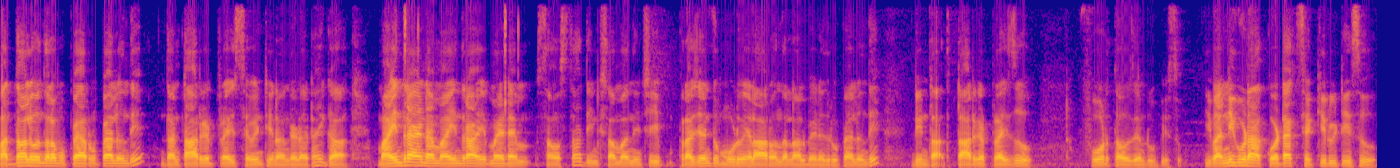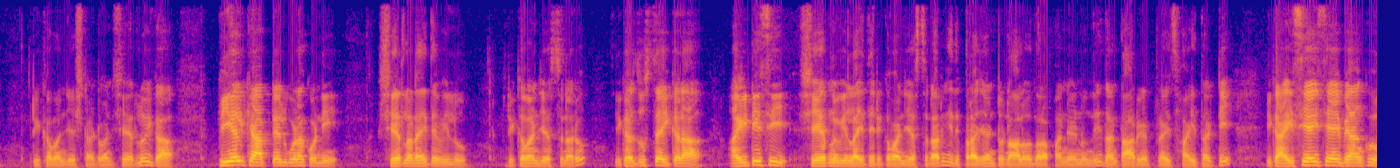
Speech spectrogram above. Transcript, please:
పద్నాలుగు వందల ముప్పై ఆరు రూపాయలు ఉంది. దాని టార్గెట్ ప్రైస్ సెవెంటీన్ హండ్రెడ్ అట. ఇక మహీంద్రా అండ్ మహీంద్రా ఎంఐడెమ్ సంస్థ దీనికి సంబంధించి ప్రజెంట్ మూడు వేల ఆరు వందల నలభై ఎనిమిది రూపాయలు ఉంది. దీని target price four thousand rupees. ఇవన్నీ కూడా కోటాక్ సెక్యూరిటీస్ రికమెండ్ చేసినటువంటి షేర్లు. ఇక పిఎల్ క్యాపిటల్ కూడా కొన్ని షేర్లను అయితే వీళ్ళు రికమెండ్ చేస్తున్నారు. ఇక చూస్తే ఇక్కడ ఐటీసీ షేర్ను వీళ్ళైతే రికమెండ్ చేస్తున్నారు. ఇది ప్రజెంట్ నాలుగు వందల పన్నెండు ఉంది. దాని టార్గెట్ ప్రైస్ ఫైవ్ థర్టీ. ఇక ఐసిఐసిఐ బ్యాంకు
